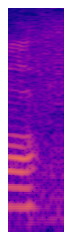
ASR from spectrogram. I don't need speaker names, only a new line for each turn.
か。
